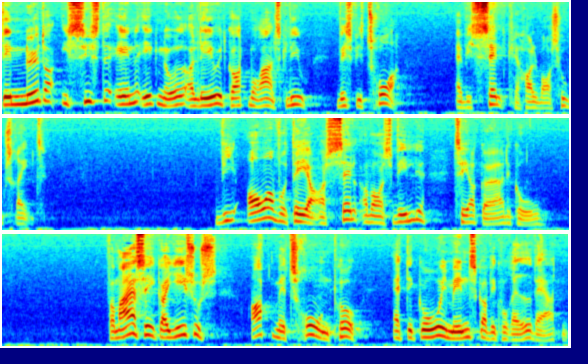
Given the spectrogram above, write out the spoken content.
det nytter i sidste ende ikke noget at leve et godt moralsk liv, hvis vi tror, at vi selv kan holde vores hus rent. Vi overvurderer os selv og vores vilje til at gøre det gode. For mig at se gør Jesus op med troen på, at det gode i mennesker vil kunne redde verden.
